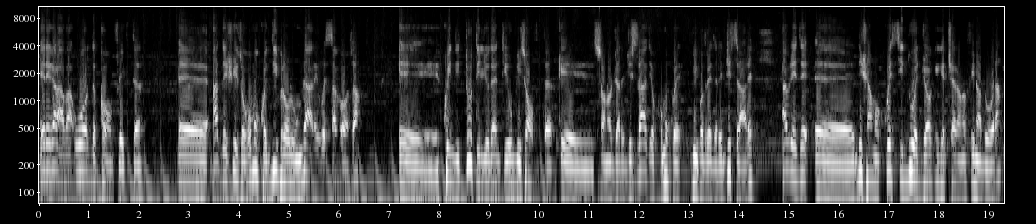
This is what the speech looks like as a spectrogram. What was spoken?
e regalava World Conflict eh, ha deciso comunque di prolungare questa cosa e quindi tutti gli utenti Ubisoft che sono già registrati o comunque vi potrete registrare avrete eh, diciamo questi due giochi che c'erano fino ad ora.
